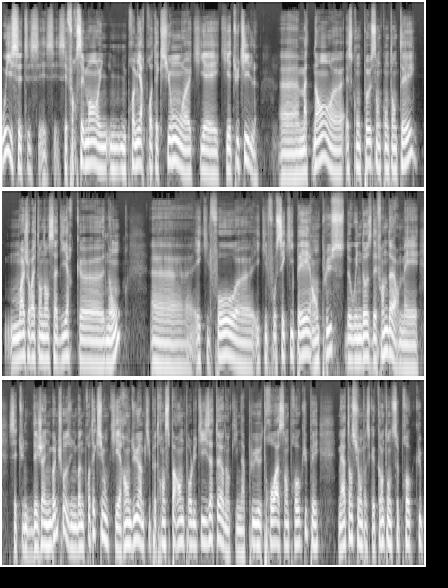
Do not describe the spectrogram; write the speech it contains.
Oui, c'est forcément une, une première protection euh, qui, est, qui est utile. Euh, maintenant, euh, est-ce qu'on peut s'en contenter? Moi, j'aurais tendance à dire que non. Euh, et qu'il faut, euh, et qu'il faut s'équiper en plus de Windows Defender. Mais c'est une, déjà une bonne chose, une bonne protection qui est rendue un petit peu transparente pour l'utilisateur, donc il n'a plus trop à s'en préoccuper. Mais attention, parce que quand on ne se préoccupe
